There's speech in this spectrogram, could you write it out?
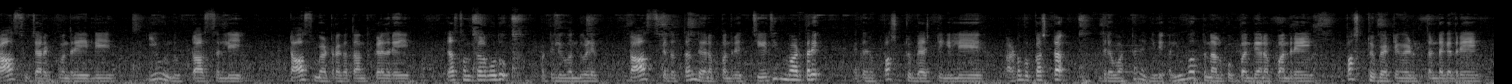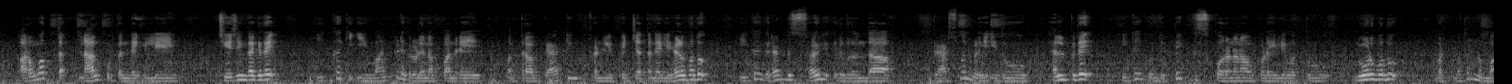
ಟಾಸ್ ವಿಚಾರಕ್ಕೆ ಬಂದ್ರೆ ಇಲ್ಲಿ ಈ ಒಂದು ಟಾಸ್ ಅಲ್ಲಿ ಟಾಸ್ ಮ್ಯಾಟರ್ ಆಗತ್ತ ಅಂತ ಕೇಳಿದ್ರೆ ಜಾಸ್ತಿ ಅಂತ ಹೇಳ್ಬೋದು. ಬಟ್ ಇಲ್ಲಿ ಒಂದು ವೇಳೆ ಟಾಸ್ ಗೆದ್ದ ತಂಡ ಏನಪ್ಪ ಅಂದ್ರೆ ಚೇಂಜಿಂಗ್ ಮಾಡ್ತಾರೆ. ಯಾಕಂದ್ರೆ ಫಸ್ಟ್ ಬ್ಯಾಟಿಂಗ್ ಇಲ್ಲಿ ಆಡೋದು ಕಷ್ಟ. ಅಂದ್ರೆ ಒಟ್ಟಾರೆ ಇಲ್ಲಿ ಐವತ್ನಾಲ್ಕು ಪಂದ್ಯ ಏನಪ್ಪ ಅಂದ್ರೆ ಫಸ್ಟ್ ಬ್ಯಾಟಿಂಗ್ ಹಿಡಿದ ತಂಡ ಗೆದ್ರೆ ಅರವತ್ತ ನಾಲ್ಕು ಪಂದ್ಯ ಇಲ್ಲಿ ಚೇಂಜಿಂಗ್ ಆಗಿದೆ. ಹೀಗಾಗಿ ಈ ವಾಂಕಡೆಗಳು ಏನಪ್ಪ ಅಂದ್ರೆ ಒಂಥರ ಬ್ಯಾಟಿಂಗ್ ಫ್ರೆಂಡ್ಲಿ ಪಿಚ್ ಅಂತ ಇಲ್ಲಿ ಹೇಳ್ಬೋದು. ಹೀಗಾಗಿ ರೆಡ್ ಸಾಯಿಲ್ ಇರೋದ್ರಿಂದ ಬ್ಯಾಟ್ಸ್ಮನ್ಗಳಿಗೆ ಇದು ಹೆಲ್ಪ್ ಇದೆ. ಹೀಗಾಗಿ ಒಂದು ಪಿಕ್ ಸ್ಕೋರ್ ಅನ್ನು ನಾವು ಕೂಡ ಇಲ್ಲಿ ಇವತ್ತು ನೋಡಬಹುದು ಬಟ್ ಮೊದಲು ನಮ್ಮ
